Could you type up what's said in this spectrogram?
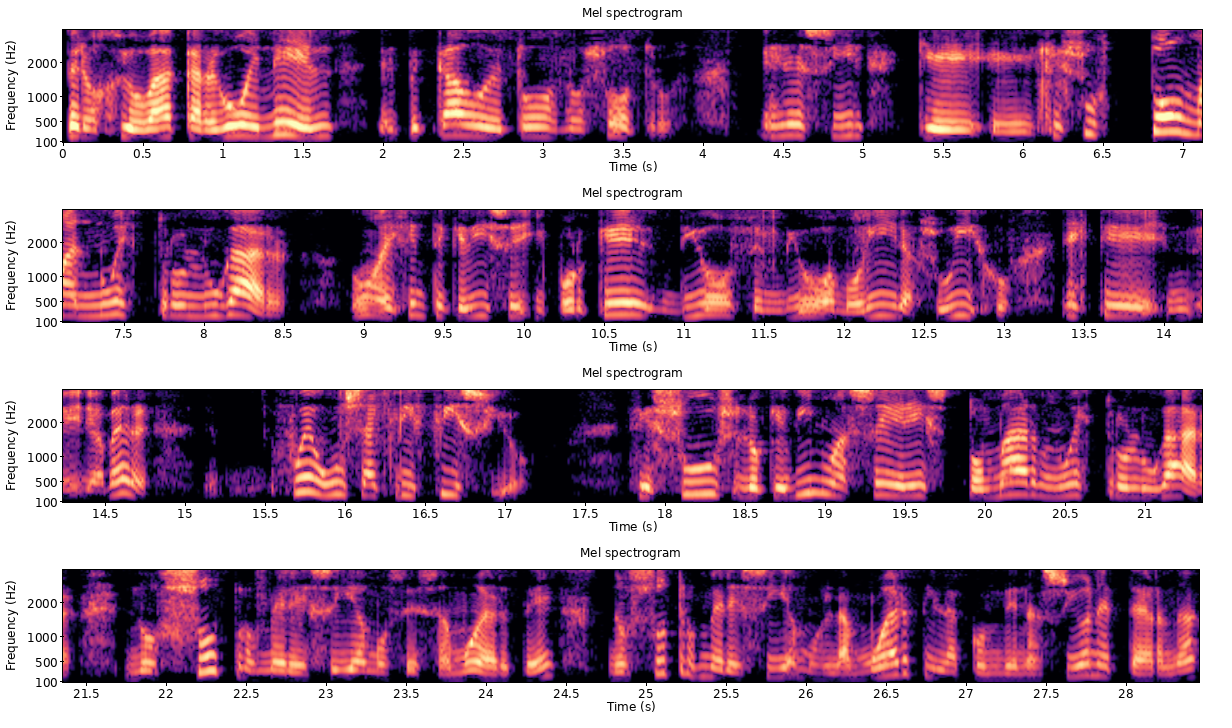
pero Jehová cargó en él el pecado de todos nosotros. Es decir, que eh, Jesús toma nuestro lugar. Hay gente que dice, ¿y por qué Dios envió a morir a su Hijo? Es que, eh, a ver, fue un sacrificio. Jesús lo que vino a hacer es tomar nuestro lugar. Nosotros merecíamos esa muerte, nosotros merecíamos la muerte y la condenación eterna,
